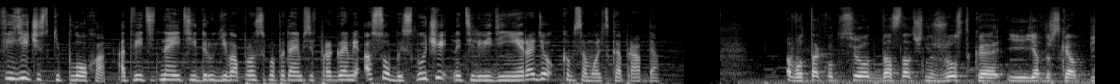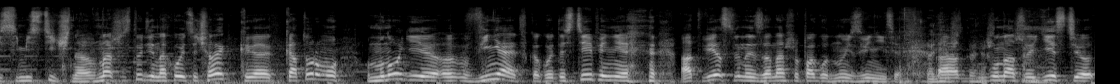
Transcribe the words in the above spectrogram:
физически плохо? Ответить на эти и другие вопросы попытаемся в программе «Особый случай» на телевидении и радио «Комсомольская правда». Вот так вот все достаточно жестко и, я бы даже сказал, пессимистично. В нашей студии находится человек, к которому многие э, виняют в какой-то степени ответственность за нашу погоду. Ну, извините. Конечно, а, конечно. У нас же есть э,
